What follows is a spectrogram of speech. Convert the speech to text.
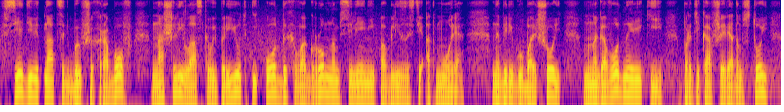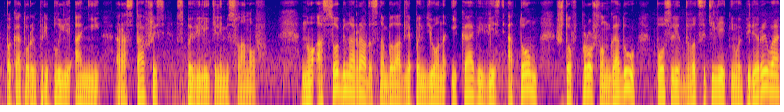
Все 19 бывших рабов нашли ласковый приют и отдых в огромном селении поблизости от моря, на берегу большой, многоводной реки, протекавшей рядом с той, по которой приплыли они, расставшись с повелителями слонов. Но особенно радостно была для Пандиона и Кави весть о том, что в прошлом году, после 20-летнего перерыва,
